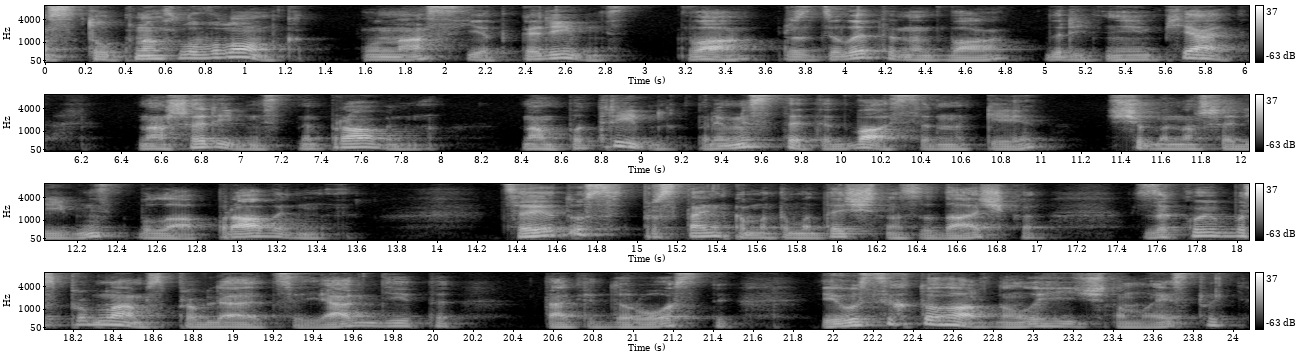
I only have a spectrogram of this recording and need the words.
Наступна головоломка. У нас є така рівність. 2 розділити на 2 дорівнює 5. Наша рівність неправильна. Нам потрібно перемістити два сірники, щоб наша рівність була правильною. Це є досить простенька математична задачка, з якою без проблем справляються як діти, так і дорослі. І усі, хто гарно логічно мислить,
